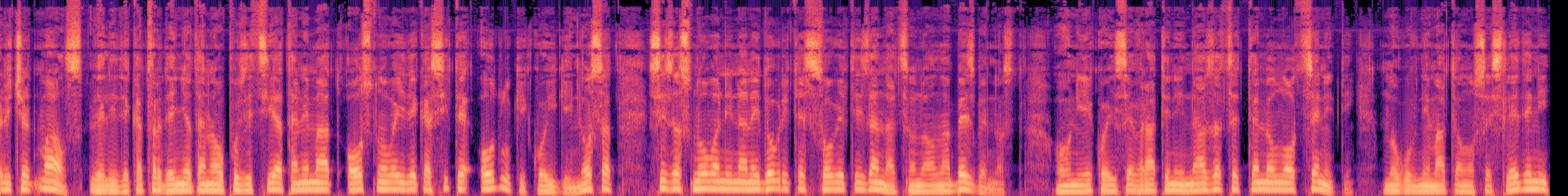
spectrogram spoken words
Ричард Малс вели дека тврдењата на опозицијата немаат основа и дека сите одлуки кои ги носат се засновани на недобрите совети за национална безбедност. Оние кои се вратени назад се темелно оценити, многу внимателно се следени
